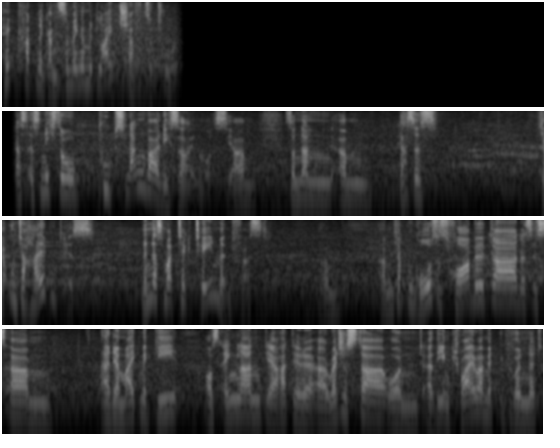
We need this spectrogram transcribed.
Tech hat eine ganze Menge mit Leidenschaft zu tun. Dass es nicht so pups langweilig sein muss, ja, sondern ähm, dass es ja unterhaltend ist. Nenn das mal Techtainment fast. Ähm, ich habe ein großes Vorbild da, das ist ähm, äh, der Mike McGee aus England, der hat den äh, Register und äh, The Inquirer mitgegründet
